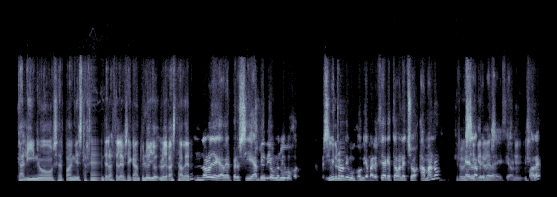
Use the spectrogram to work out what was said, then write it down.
Calino, Serpán y esta gente de las CLBSK. ¿Tú lo, llegaste a ver? No lo llegué a ver, pero si has visto un dibujo. Si visto los dibujos que parecía que estaban hechos a mano, es la primera edición, ¿vale?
